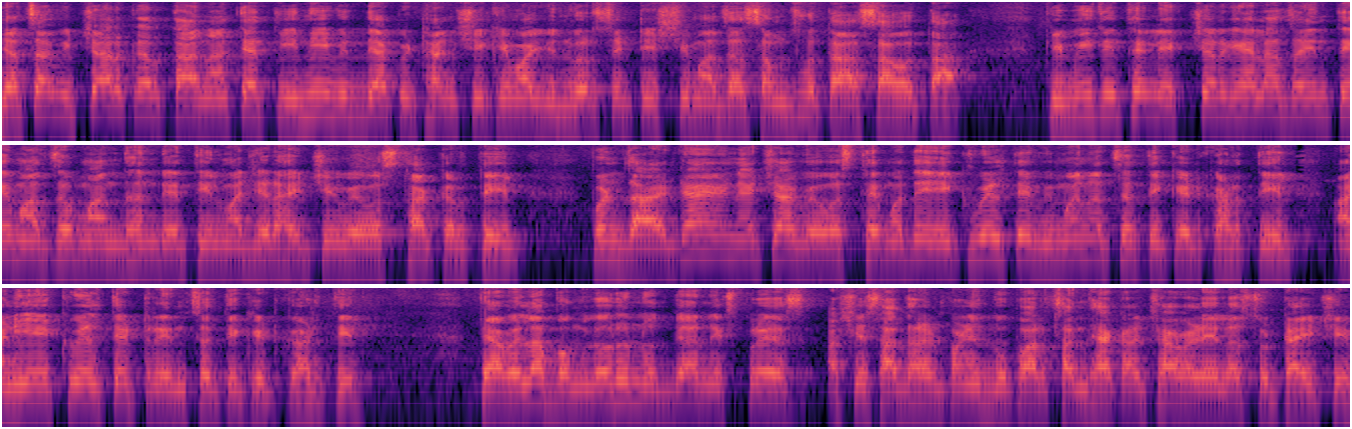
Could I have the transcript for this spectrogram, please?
याचा विचार करताना त्या तिन्ही विद्यापीठांशी किंवा युनिव्हर्सिटीशी माझा समझोता असा होता. की मी तिथे लेक्चर घ्यायला जाईन ते माझं मानधन देतील माझी राहायची व्यवस्था करतील. पण जाण्या येण्याच्या व्यवस्थेमध्ये एक वेळ ते विमानाचं तिकीट काढतील आणि एक वेळ ते ट्रेनचं तिकीट काढतील. त्यावेळेला बंगलोरून उद्यान एक्सप्रेस अशी साधारणपणे दुपार संध्याकाळच्या वेळेला सुटायचे.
